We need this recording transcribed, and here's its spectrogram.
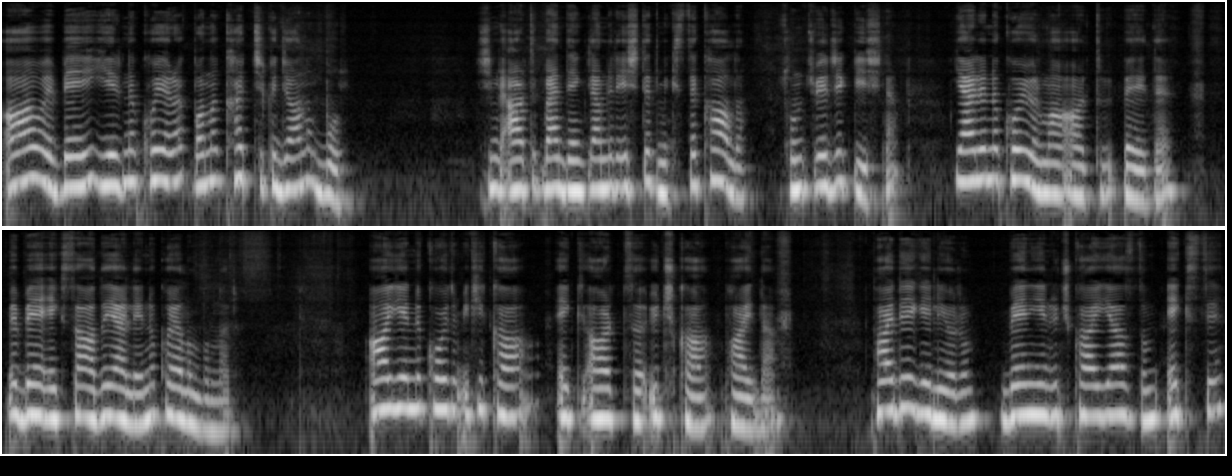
A ve B'yi yerine koyarak bana kaç çıkacağını bul. Şimdi artık ben denklemleri eşitledim. İkisi de K'lı. Sonuç verecek bir işlem. Yerlerine koyuyorum A artı B'de. Ve B eksi A'da yerlerine koyalım bunları. A yerine koydum 2K ek artı 3K payda. Paydaya geliyorum. B'nin yerine 3K'yı yazdım. Eksi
